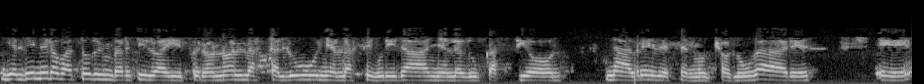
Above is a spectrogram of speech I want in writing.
y el dinero va todo invertido ahí, pero no en la salud, ni en la seguridad, ni en la educación, nada, redes en muchos lugares. Eh,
